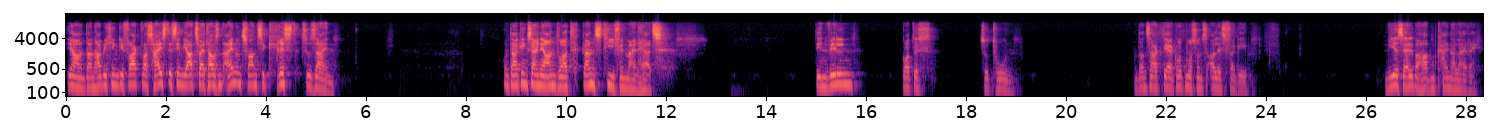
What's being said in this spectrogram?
Ja, und dann habe ich ihn gefragt, was heißt es im Jahr 2021 Christ zu sein? Und da ging seine Antwort ganz tief in mein Herz. Den Willen Gottes zu tun. Und dann sagte er, Gott muss uns alles vergeben. Wir selber haben keinerlei Recht,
